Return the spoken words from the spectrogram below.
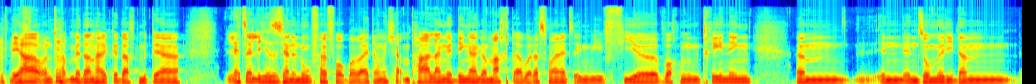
ja und habe mir dann halt gedacht, mit der, letztendlich ist es ja eine Notfallvorbereitung. Ich habe ein paar lange Dinger gemacht, aber das waren jetzt irgendwie vier Wochen Training ähm, in, in Summe, die dann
